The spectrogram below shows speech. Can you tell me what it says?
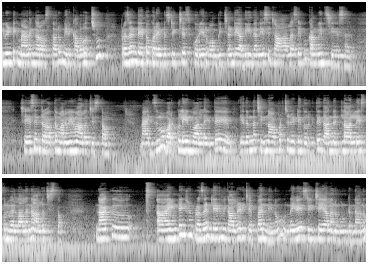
ఈవెంట్కి మేడం గారు వస్తారు. మీరు కలవచ్చు. ప్రజెంట్ అయితే ఒక రెండు స్టిచ్ చేసి కొరియర్ పంపించండి. అది ఇది అనేసి చాలాసేపు కన్విన్స్ చేశారు. చేసిన తర్వాత మనమేం ఆలోచిస్తాం? మ్యాక్సిమం వర్క్ లేని వాళ్ళైతే ఏదన్నా చిన్న ఆపర్చునిటీ దొరికితే దాన్ని ఎట్లా అల్లేసుకొని వెళ్ళాలని ఆలోచిస్తాం. నాకు ఆ ఇంటెన్షన్ ప్రజెంట్ లేదు మీకు ఆల్రెడీ చెప్పాను నేను. ఉన్నవే స్టిచ్ చేయాలనుకుంటున్నాను.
